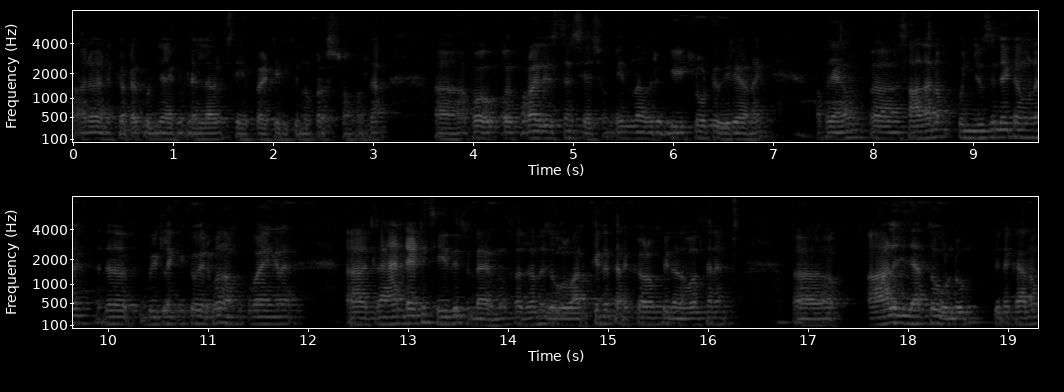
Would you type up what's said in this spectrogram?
അവനും എനിക്കോട്ടെ കുഞ്ഞായിക്കോട്ടെ എല്ലാവരും സേഫ് ആയിട്ടിരിക്കുന്നു. പ്രശ്നമൊന്നുമില്ല. അപ്പോൾ കുറേ ദിവസത്തിന് ശേഷം ഇന്ന് അവർ വീട്ടിലോട്ട് വരികയാണ്. അപ്പോൾ ഞങ്ങൾ സാധാരണ കുഞ്ചൂസിന്റെയൊക്കെ നമ്മൾ ഇത് വീട്ടിലേക്കൊക്കെ വരുമ്പോൾ നമുക്ക് ഭയങ്കര ഗ്രാൻഡായിട്ട് ചെയ്തിട്ടുണ്ടായിരുന്നു. ജോ വർക്കിന്റെ തിരക്കുകളും പിന്നെ അതുപോലെ തന്നെ ആളില്ലാത്തത് കൊണ്ടും പിന്നെ കാരണം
